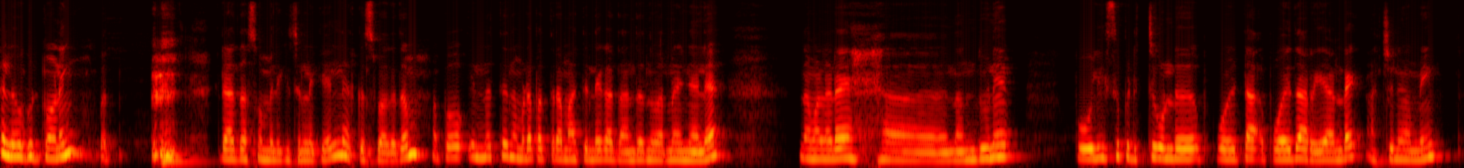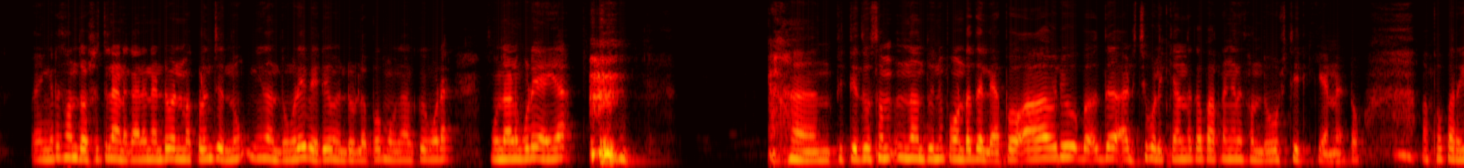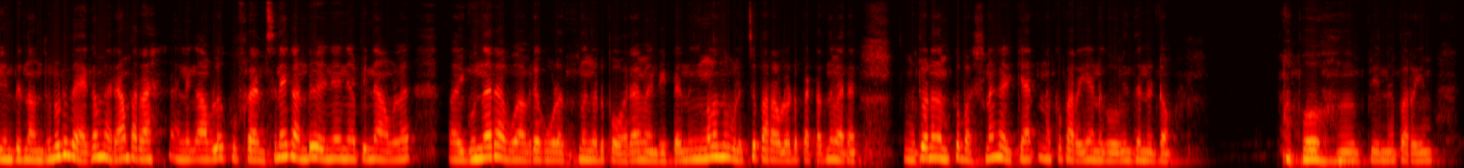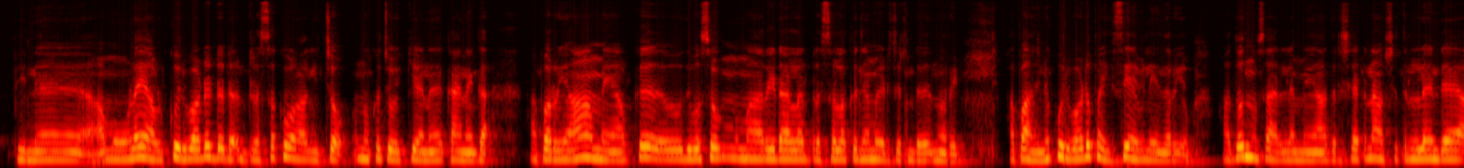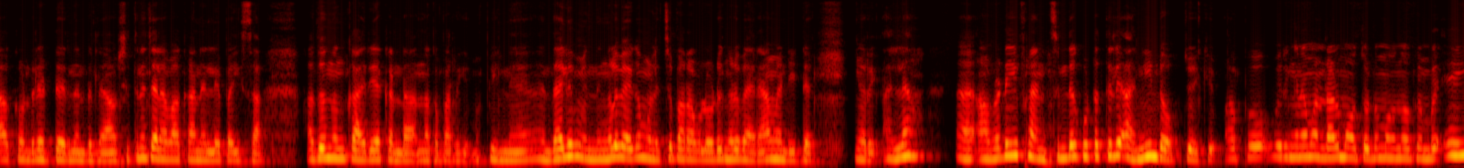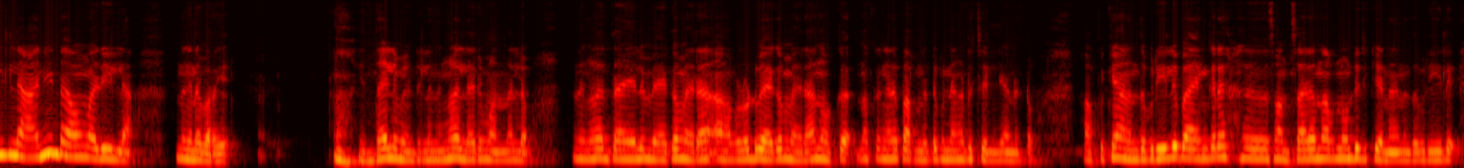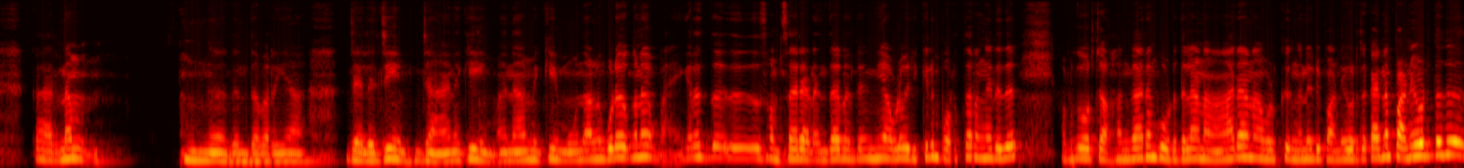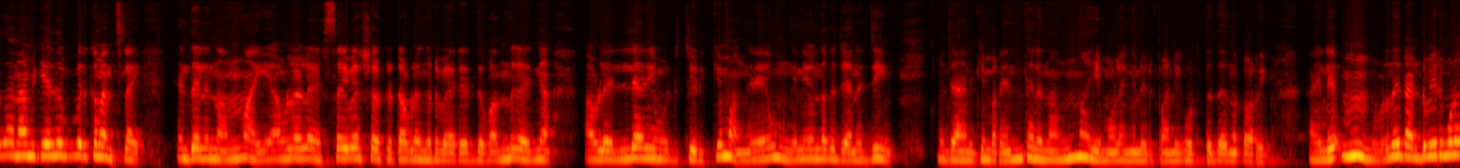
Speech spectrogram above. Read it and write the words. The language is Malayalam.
ഹലോ ഗുഡ് മോർണിംഗ് രാധാ സോമലി കിച്ചണിലേക്ക് എല്ലാവർക്കും സ്വാഗതം. അപ്പോൾ ഇന്നത്തെ നമ്മുടെ പത്രമാറ്റിന്റെ കഥ എന്ന് പറഞ്ഞു കഴിഞ്ഞാൽ നമ്മളുടെ നന്ദുവിനെ പോലീസ് പിടിച്ചുകൊണ്ട് പോയിട്ട് പോയത് അറിയാണ്ട് അച്ഛനും അമ്മയും ഭയങ്കര സന്തോഷത്തിലാണ്. കാരണം രണ്ട് പെൺമക്കളും ചെന്നു. ഇനി നന്ദും കൂടെ വരിക വേണ്ടുള്ളൂ അപ്പോൾ മൂന്നാൾക്കും കൂടെ മൂന്നാളും കൂടെ ആയ പിറ്റേ ദിവസം നന്ദുവിന് പോകേണ്ടതല്ലേ അപ്പോൾ ആ ഒരു ഇത് അടിച്ചു പൊളിക്കാമെന്നൊക്കെ പറഞ്ഞ് അങ്ങനെ സന്തോഷിച്ചിരിക്കുകയാണ് കേട്ടോ. അപ്പോൾ പറയുന്നുണ്ട് നന്ദുവിനോട് വേഗം വരാൻ പറ. അല്ലെങ്കിൽ അവൾ ഫ്രണ്ട്സിനെ കണ്ടു കഴിഞ്ഞ് കഴിഞ്ഞാൽ പിന്നെ അവൾ വൈകുന്നേരം ആവും അവരെ കൂടെ ഇങ്ങോട്ട് പോരാൻ വേണ്ടിയിട്ട്. നിങ്ങളൊന്ന് വിളിച്ച് പറ അവളോട് പെട്ടെന്ന് വരാൻ. എന്നിട്ട് വേണം നമുക്ക് ഭക്ഷണം കഴിക്കാൻ എന്നൊക്കെ പറയുകയാണ് ഗോവിന്ദൻ കേട്ടോ. അപ്പോൾ പിന്നെ പറയും പിന്നെ ആ മോളെ അവൾക്ക് ഒരുപാട് ഡ്ര- ഡ്രസ്സൊക്കെ വാങ്ങിച്ചോ എന്നൊക്കെ ചോദിക്കുകയാണ് കനക. അപ്പോൾ പറയും ആ അമ്മേ അവൾക്ക് ദിവസം മാറിയിടാനുള്ള ഡ്രസ്സുകളൊക്കെ ഞാൻ മേടിച്ചിട്ടുണ്ട് എന്ന് പറയും. അപ്പോൾ അതിനൊക്കെ ഒരുപാട് പൈസ ആവില്ലേ എന്നറിയും അതൊന്നും സാരല്ല അമ്മേ. ആദർശേട്ടൻ ആവശ്യത്തിനുള്ള എന്റെ അക്കൗണ്ടിൽ ഇട്ട് തരുന്നുണ്ടല്ലോ ആവശ്യത്തിന് ചിലവാക്കാനല്ലേ പൈസ? അതൊന്നും കാര്യമാക്കണ്ട എന്നൊക്കെ പറയും. പിന്നെ എന്തായാലും നിങ്ങൾ വേഗം വിളിച്ച് പറ അവളോട് ഇങ്ങോട്ട് വരാൻ വേണ്ടിയിട്ട് പറയും. അല്ല അവിടെ ഈ ഫ്രണ്ട്സിന്റെ കൂട്ടത്തിൽ അനിയുണ്ടോ? ചോദിക്കും. അപ്പോൾ ഇവരിങ്ങനെ മണ്ടാൾ മുഖത്തോട്ട് മുഖം നോക്കുമ്പോൾ ഏ ഇല്ല അനി ഉണ്ടാവാൻ വഴിയില്ല എന്നിങ്ങനെ പറയും. ആ എന്തായാലും വേണ്ടില്ല. നിങ്ങളെല്ലാവരും വന്നല്ലോ. നിങ്ങളെന്തായാലും വേഗം വരാൻ അവളോട് വേഗം വരാൻ നോക്കുക എന്നൊക്കെ ഇങ്ങനെ പറഞ്ഞിട്ട് പിന്നെ അങ്ങോട്ട് ചെല്ലുകയാണ് കേട്ടോ. അപ്പോഴേക്കും അനന്തപുരിയിൽ ഭയങ്കര സംസാരം നടന്നുകൊണ്ടിരിക്കുകയാണ് അനന്തപുരിയിൽ കാരണം എന്താ പറയുക ജലജയും ജാനകിയും അനാമികയും മൂന്നാളും കൂടെ അങ്ങനെ ഭയങ്കര സംസാരമാണ് എന്താണ് നീ അവൾ ഒരിക്കലും പുറത്തിറങ്ങരുത്. അവൾക്ക് കുറച്ച് അഹങ്കാരം കൂടുതലാണ്. ആരാണ് അവൾക്ക് ഇങ്ങനെ ഒരു പണി കൊടുത്തത്? കാരണം പണി കൊടുത്തത് അനാമിക്ക ഇവർക്ക് മനസ്സിലായി. എന്തായാലും നന്നായി. അവളുള്ള എസ് ഐ വേഷം ഇട്ടിട്ട് അവൾ ഇങ്ങോട്ട് വരരുത്. വന്നു കഴിഞ്ഞാൽ അവൾ എല്ലാവരെയും ഇടിച്ചിടിക്കും. അങ്ങനെയും ഇങ്ങനെയും എന്നൊക്കെ ജനജയും ജാനകിയും പറയും എന്തായാലും നന്നായി മോളെ ഇങ്ങനെ ഒരു പണി കൊടുത്തത് എന്നൊക്കെ പറയും. അതിൽ ഇവിടുന്ന് രണ്ടുപേരും കൂടെ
